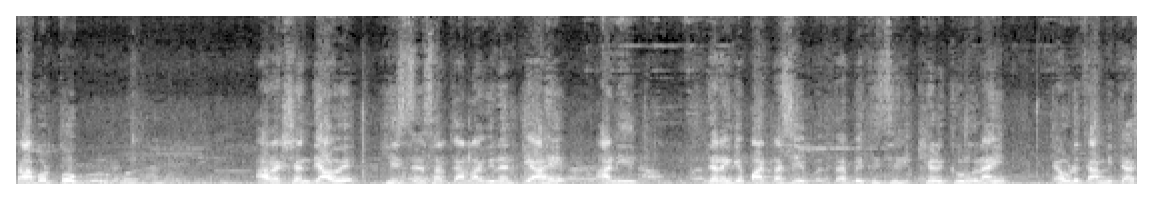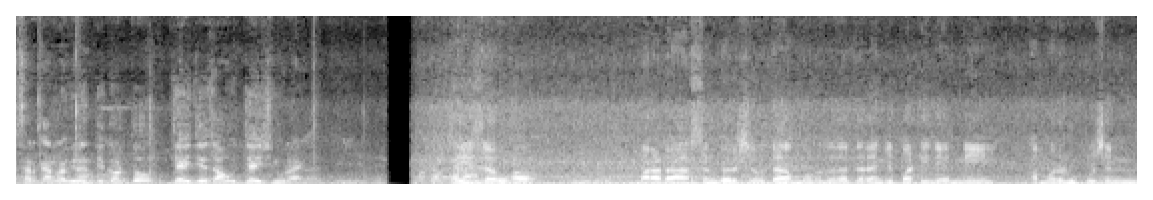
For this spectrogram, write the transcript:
ताबडतोब आरक्षण द्यावे हीच सरकारला विनंती आहे. आणि जरंगे पाटलाशी तब्येतीशी खेळ खेळू नाही. एवढंच आम्ही त्या सरकारला विनंती करतो. जय जिजाऊ जय शिवराय. जय जाऊ हो. मराठा संघर्ष योद्धा मनोजदादा जरांगे पाटील यांनी अमरण उपोषण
